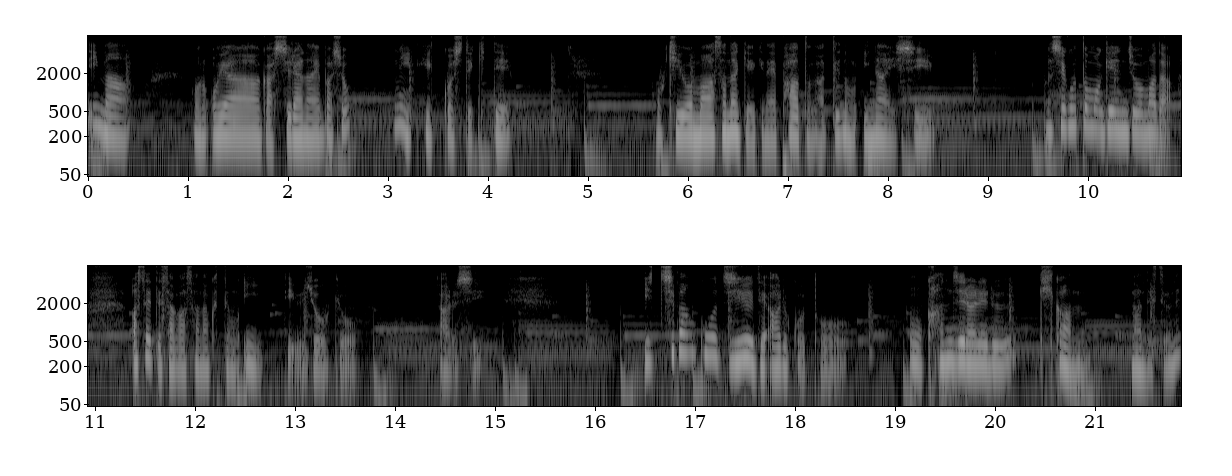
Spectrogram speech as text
ん、今この親が知らない場所に引っ越してきてこう気を回さなきゃいけないパートナーっていうのもいないし、仕事も現状まだ焦って探さなくてもいいっていう状況あるし一番こう自由であることを感じられる期間なんですよね。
